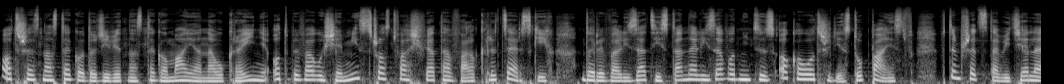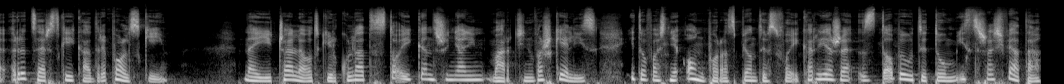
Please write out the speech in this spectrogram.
Od 16 do 19 maja na Ukrainie odbywały się Mistrzostwa Świata Walk Rycerskich. Do rywalizacji stanęli zawodnicy z około 30 państw, w tym przedstawiciele rycerskiej kadry Polski. Na jej czele od kilku lat stoi kętrzynianin Marcin Waszkielis i to właśnie on po raz piąty w swojej karierze zdobył tytuł Mistrza Świata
